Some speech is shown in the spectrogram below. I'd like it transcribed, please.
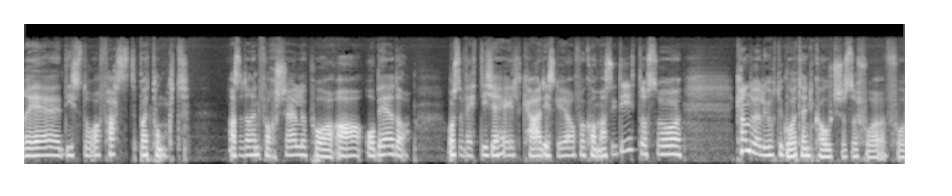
er, de står fast på et punkt. Altså det er en forskjell på A og B, da. Og så vet de ikke helt hva de skal gjøre for å komme seg dit. Og så kan det være lurt å gå til en coach og så få, få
